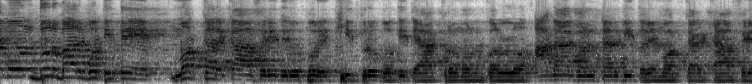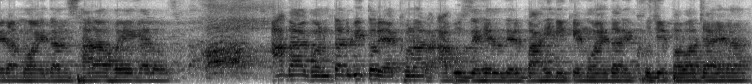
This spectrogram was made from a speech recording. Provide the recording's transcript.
এমন দুর্বার গতিতে মক্কার কাফেরদের উপরে ক্ষিপ্র গতিতে আক্রমণ করল। আধা ঘণ্টার ভিতরে মক্কার কাফেরেরা ময়দান ছাড়া হয়ে গেল। আধা ঘণ্টার ভিতরে এখন আর আবু জেহেলদের বাহিনীকে ময়দানে খুঁজে পাওয়া যায় না।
